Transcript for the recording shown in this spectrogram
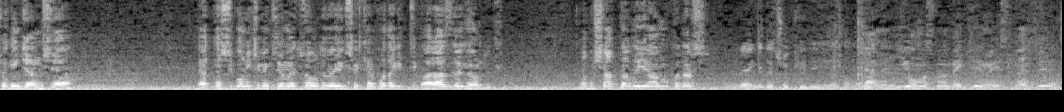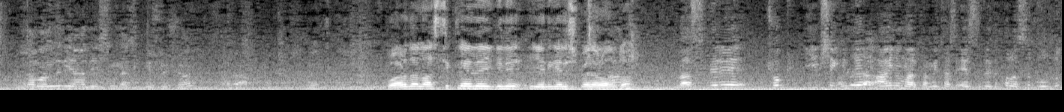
Çok incelmiş ya. Yaklaşık 12 bin kilometre oldu ve yüksek tempoda gittik. Arazide gördük. Ya bu şartlarda yağın bu kadar Rengi de çok iyi değil ya. yani iyi olmasını bekleyemeyiz. Bence zamandır yağ değişimi gerçekleşiyor şu an. Bu arada lastiklerle ilgili yeni gelişmeler oldu. Lastikleri çok iyi bir şekilde aynı marka Mitas S7 Plus'ı bulduk.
